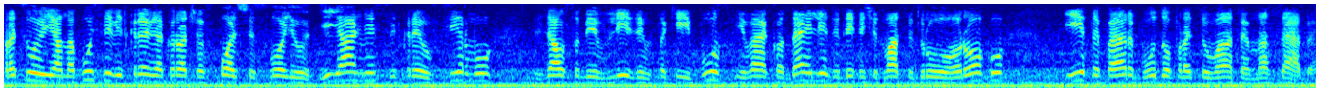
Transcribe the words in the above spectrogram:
Працюю я на бусі, відкрив я коротше в Польщі свою діяльність, відкрив фірму, взяв собі в лізинг такий бус Iveco Daily 2022 року. І тепер буду працювати на себе.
